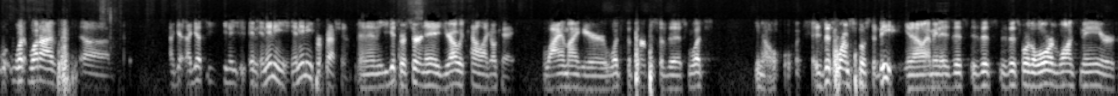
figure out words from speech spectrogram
what what I've, uh, I guess, I guess you know, in, in any in any profession, and you get to a certain age, you're always kind of like, okay, why am I here? What's the purpose of this? What's you know, is this where I'm supposed to be? You know, I mean, is this is this is this where the Lord wants me, or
